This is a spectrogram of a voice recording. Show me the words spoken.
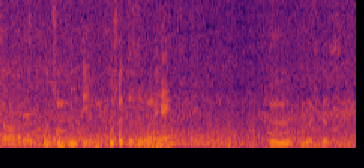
자, 고충 빌딩 보셨죠, 저번에? 그, 이것이었습니다.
